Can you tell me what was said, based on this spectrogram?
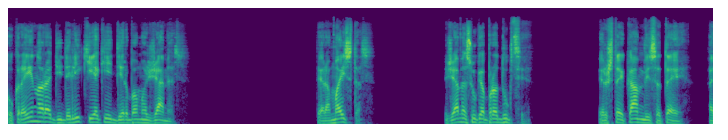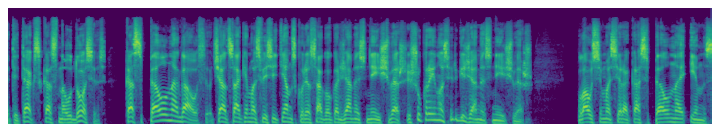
Ukraino yra dideli kiekiai dirbamos žemės. Tai yra maistas. Žemės ūkio produkcija. Ir štai kam visą tai atiteks, kas naudosis, kas pelną gaus. Čia atsakymas visi tiems, kurie sako, kad žemės neišveš. Iš Ukrainos irgi žemės neišveš. Klausimas yra, kas pelną ims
